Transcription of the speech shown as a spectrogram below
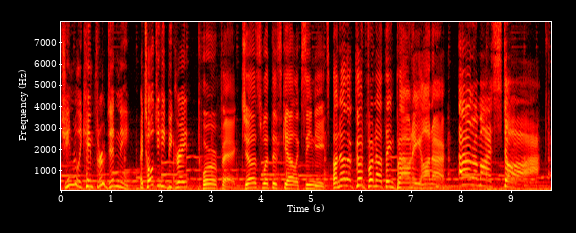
Gene really came through, didn't he? I told you he'd be great. Perfect. Just what this galaxy needs. Another good for nothing bounty hunter. Out of my store!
